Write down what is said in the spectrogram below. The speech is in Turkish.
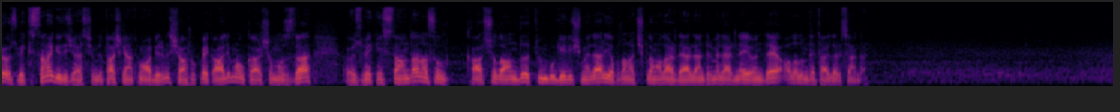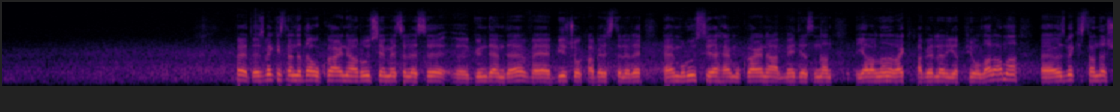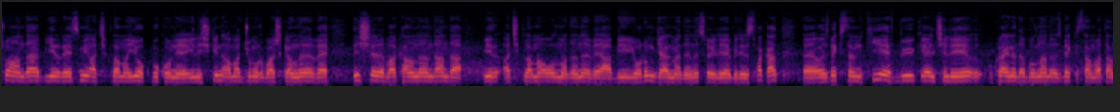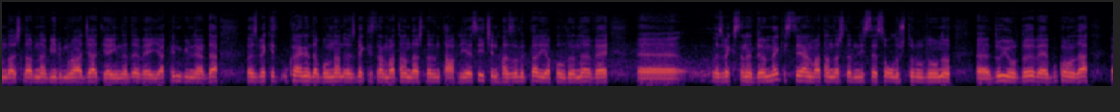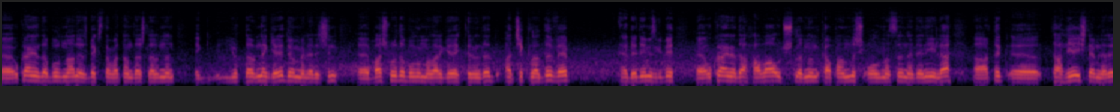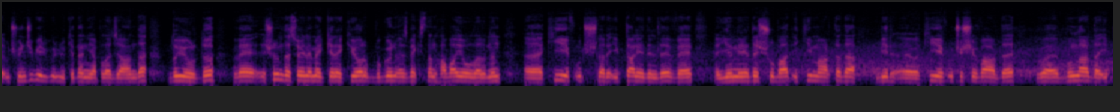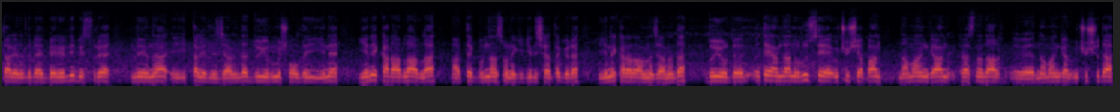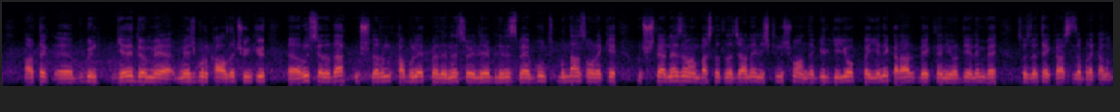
Özbekistan'a gideceğiz şimdi. Taşkent muhabirimiz Şahrukbek Alimov karşımızda. Özbekistan'da nasıl karşılandı tüm bu gelişmeler, yapılan açıklamalar, değerlendirmeler ne yönde? Alalım detayları senden. Evet, Özbekistan'da da Ukrayna-Rusya meselesi e, gündemde ve birçok haber siteleri hem Rusya hem Ukrayna medyasından yararlanarak haberler yapıyorlar. Ama e, Özbekistan'da şu anda bir resmi açıklama yok bu konuya ilişkin. Ama Cumhurbaşkanlığı ve Dışişleri Bakanlığı'ndan da bir açıklama olmadığını veya bir yorum gelmediğini söyleyebiliriz. Fakat e, Özbekistan'ın Kiev Büyükelçiliği Ukrayna'da bulunan Özbekistan vatandaşlarına bir müracaat yayınladı ve yakın günlerde Özbekistan, Ukrayna'da bulunan Özbekistan vatandaşlarının tahliyesi için hazırlıklar yapıldığını ve e, Özbekistan'a dönmek isteyen vatandaşların listesi oluşturulduğunu e, duyurdu ve bu konuda e, Ukrayna'da bulunan Özbekistan vatandaşlarının e, yurtlarına geri dönmeleri için e, başvuruda bulunmaları gerektiğini de açıkladı ve Dediğimiz gibi e, Ukrayna'da hava uçuşlarının kapanmış olması nedeniyle artık e, tahliye işlemleri üçüncü bir ülkeden yapılacağını da duyurdu ve şunu da söylemek gerekiyor. Bugün Özbekistan Hava Yolları'nın e, Kiev uçuşları iptal edildi ve 27 Şubat 2 Mart'ta da bir e, Kiev uçuşu vardı ve bunlar da iptal edildi ve belirli bir süreliğine e, iptal edileceğini de duyurmuş oldu. Yine yeni kararlarla artık bundan sonraki gidişata göre yeni karar alınacağını da duyurdu. Öte yandan Rusya'ya uçuş yapan Namangan, Krasnodar, e, Namangan uçuşu da artık e, bugün geri dönmeye mecbur kaldı. Çünkü e, Rusya'da da uçuşların kabul etmediğini söyleyebiliriz ve bu bundan sonraki uçuşlar ne zaman başlatılacağına ilişkin şu anda bilgi yok ve yeni karar bekleniyor diyelim ve sözü tekrar size bırakalım.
